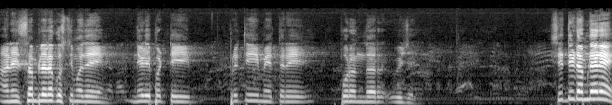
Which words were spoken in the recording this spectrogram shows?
आणि संपलेल्या कुस्तीमध्ये निळीपट्टी प्रीती मेत्रे पुरंदर विजय. सिद्धी डमडेरे.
